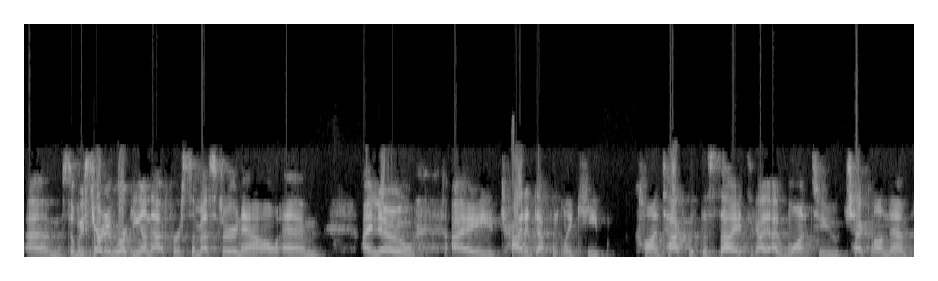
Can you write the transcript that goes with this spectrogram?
um, so we started working on that first semester now. Um, I know I try to definitely keep contact with the sites. I, I want to check on them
